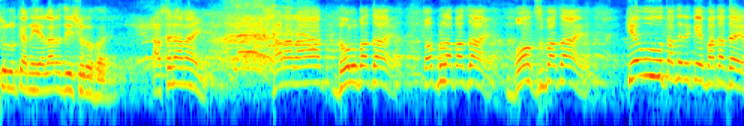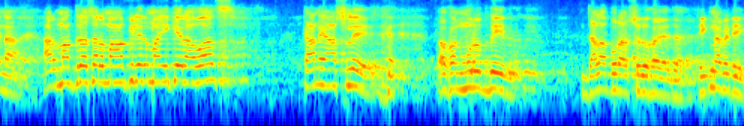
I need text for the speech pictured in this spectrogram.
চুলকানি, অ্যালার্জি শুরু হয়। আছে না নাই? সারা রাত ঢোল বাজায়, তবলা বাজায়, বক্স বাজায়, কেউ তাদেরকে বাধা দেয় না। আর মাদ্রাসার মাহফিলের মাইকের আওয়াজ কানে আসলে তখন মুরব্বীর জ্বালা পোড়া শুরু হয়ে যায়। ঠিক না বেঠিক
